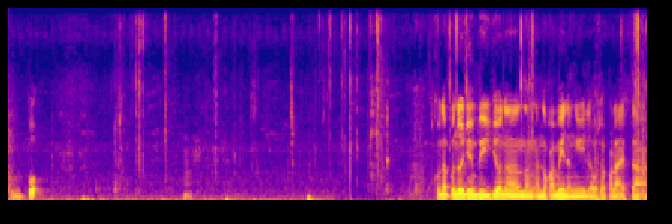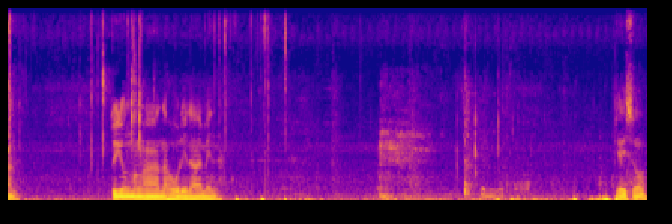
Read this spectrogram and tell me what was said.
Yun po. Kung napanood yung video na ng ano kami ng ilaw sa palaisdaan. Ito yung mga nahuli namin. Guys, oh.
